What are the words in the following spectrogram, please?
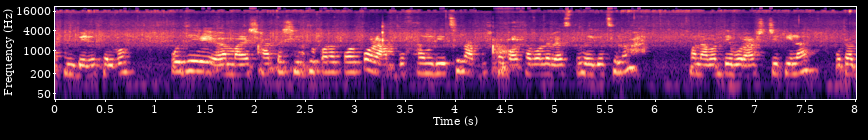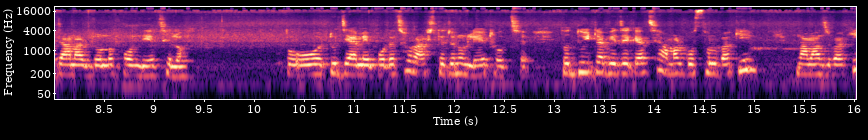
এখন বেড়ে ফেলব। ওই যে মানে শাকটা সিদ্ধ করার পর পর আব্বু ফোন দিয়েছিল। আব্বুর সাথে কথা বলে ব্যস্ত হয়ে গেছিলাম। মানে আমার দেবর আসছে কি না ওটা জানার জন্য ফোন দিয়েছিল। তো ও একটু জ্যামে পড়েছে, ওর আসতে জন্য লেট হচ্ছে। তো দুইটা বেজে গেছে, আমার গোসল বাকি, নামাজ বাকি,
